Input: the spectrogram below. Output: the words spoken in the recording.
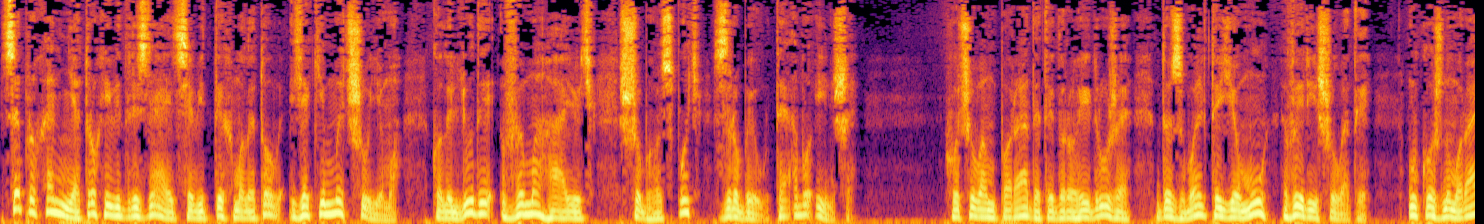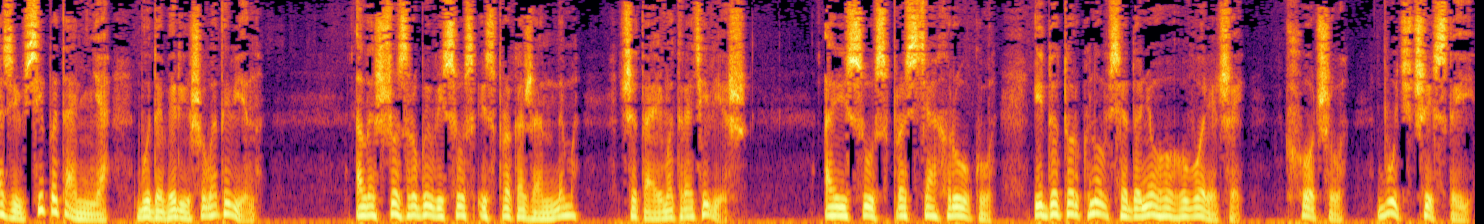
Це прохання трохи відрізняється від тих молитов, які ми чуємо, коли люди вимагають, щоб Господь зробив те або інше. Хочу вам порадити, дорогий друже, дозвольте йому вирішувати. У кожному разі всі питання буде вирішувати він. Але що зробив Ісус із прокаженним? Читаємо третій вірш. А Ісус простяг руку і доторкнувся до нього, говорячи Хочу, будь чистий.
